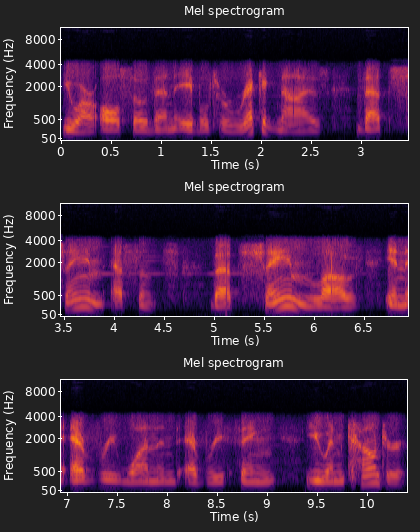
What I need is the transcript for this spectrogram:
You are also then able to recognize that same essence, that same love in everyone and everything you encounter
